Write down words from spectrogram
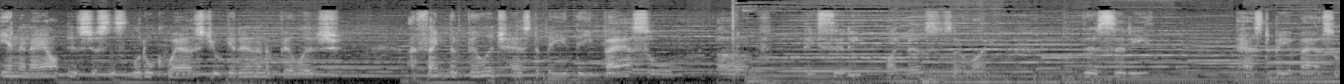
In and Out is just this little quest. You'll get in in a village. I think the village has to be the vassal of a city like this. So, like this city has to be a vassal.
